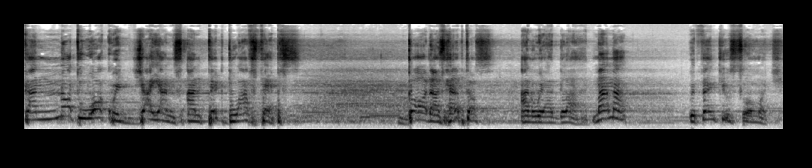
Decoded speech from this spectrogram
cannot walk with giants and take dwarf steps. God has helped us and we are glad. Mama, we thank you so much.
